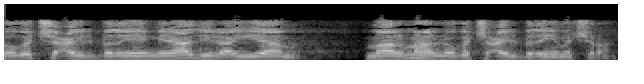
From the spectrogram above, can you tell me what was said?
looga jacayl badan yahay min hadihi alayaam maalmahan looga jacayl badan yahay ma jiraan.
